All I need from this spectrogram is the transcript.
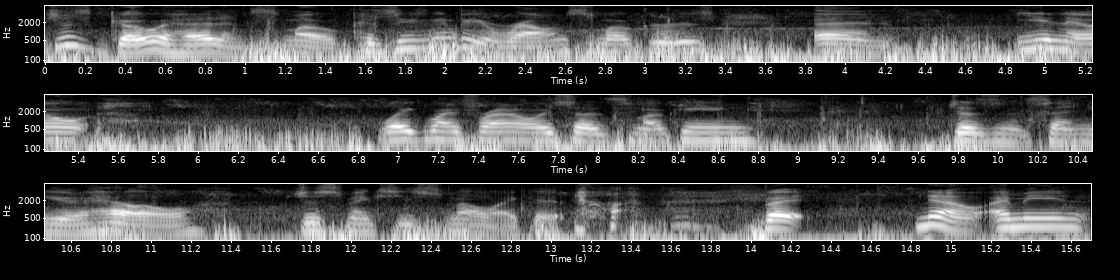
just go ahead and smoke because he's gonna be around smokers, and you know, like my friend always said, smoking doesn't send you to hell, just makes you smell like it. but no, I mean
